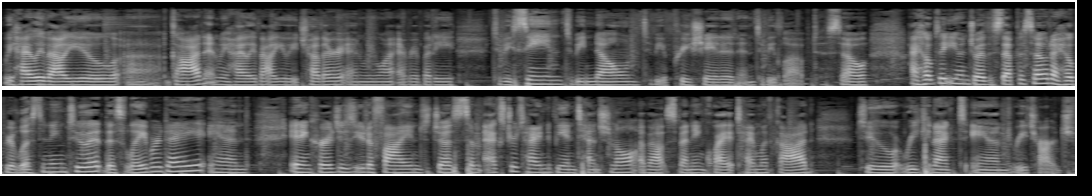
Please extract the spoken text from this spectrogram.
we highly value uh, God and we highly value each other, and we want everybody to be seen, to be known, to be appreciated, and to be loved. So I hope that you enjoy this episode. I hope you're listening to it this Labor Day, and it encourages you to find just some extra time to be intentional about spending quiet time with God to reconnect and recharge.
